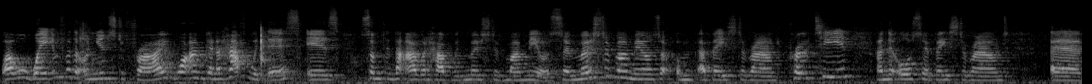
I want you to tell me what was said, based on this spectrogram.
while we're waiting for the onions to fry, what I'm going to have with this is something that I would have with most of my meals. So most of my meals are, um, are based around protein and they're also based around um,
